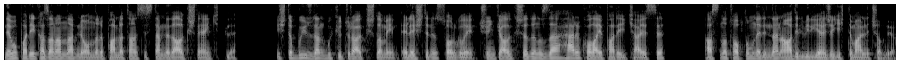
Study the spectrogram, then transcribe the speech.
Ne bu parayı kazananlar ne onları parlatan sistem ne de alkışlayan kitle. İşte bu yüzden bu kültürü alkışlamayın, eleştirin, sorgulayın. Çünkü alkışladığınızda her kolay para hikayesi aslında toplumun elinden adil bir gelecek ihtimalini çalıyor.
